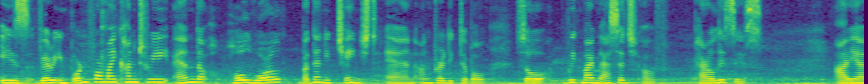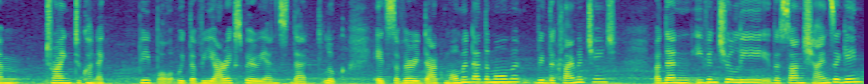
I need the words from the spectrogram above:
is very important for my country and the whole world, but then it changed and unpredictable. So, with my message of paralysis, I am trying to connect people with the VR experience that look, it's a very dark moment at the moment with the climate change, but then eventually the sun shines again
